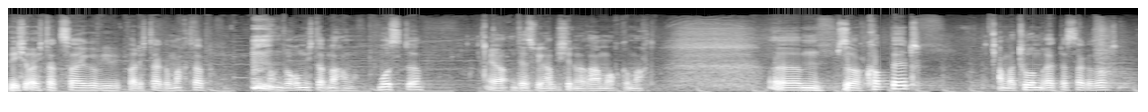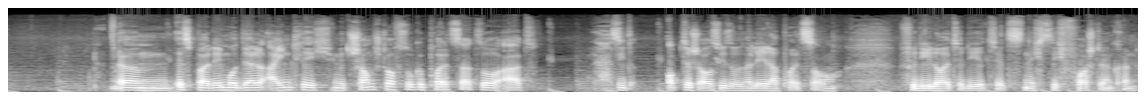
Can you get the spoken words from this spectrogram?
wie ich euch da zeige, wie, was ich da gemacht habe und warum ich das machen musste. Ja, und deswegen habe ich hier den Rahmen auch gemacht. Ähm, so, Cockpit, Armaturenbrett besser gesagt, ähm, ist bei dem Modell eigentlich mit Schaumstoff so gepolstert, so Art, ja, sieht optisch aus wie so eine Lederpolsterung. Für die Leute, die jetzt, jetzt nicht sich vorstellen können.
